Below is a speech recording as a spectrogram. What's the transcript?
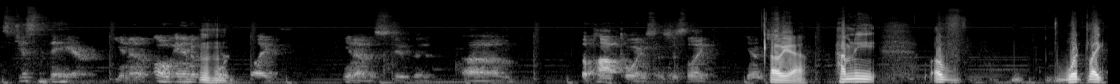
it's just there, you know. Oh, and of Mhm. course, like you know the stupid um, the pop toys. It's just like you know. Oh yeah. How many of what like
